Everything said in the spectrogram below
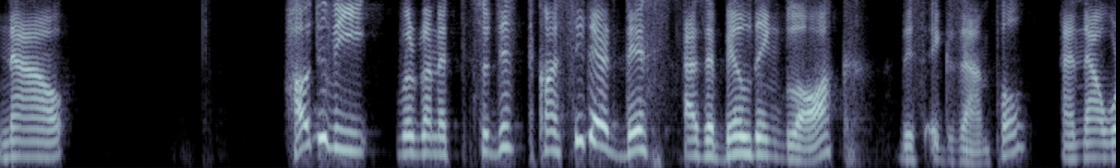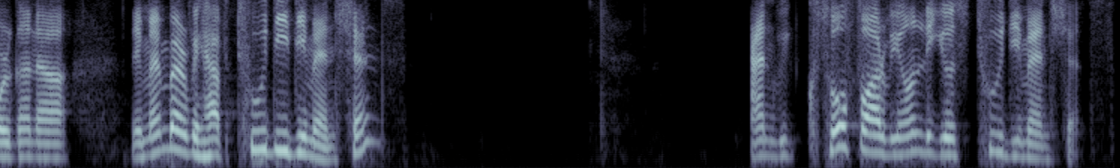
Now, how do we, we're gonna, so this, consider this as a building block, this example. And now we're gonna, remember we have 2D dimensions. And we, so far we only use two dimensions,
